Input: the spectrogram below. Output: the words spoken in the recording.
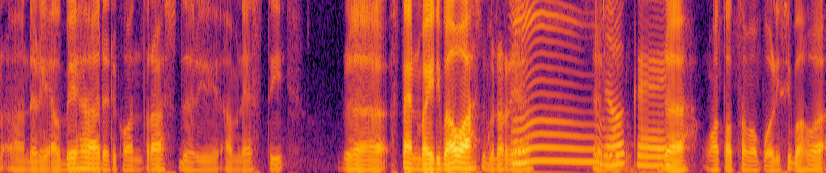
eh, dari LBH, dari Kontras, dari Amnesty udah standby di bawah sebenarnya. Dan u- oke. udah ngotot sama polisi bahwa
